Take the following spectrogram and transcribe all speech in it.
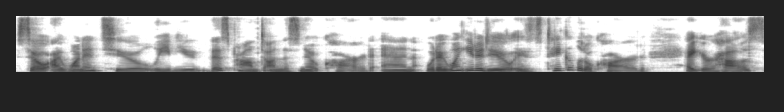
So I wanted to leave you this prompt on this note card. And what I want you to do is take a little card at your house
